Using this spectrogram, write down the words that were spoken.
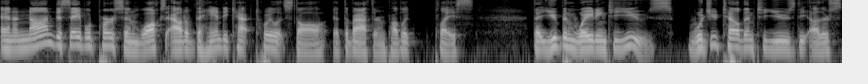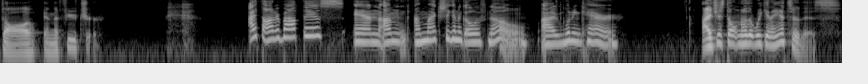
and a non-disabled person walks out of the handicapped toilet stall at the bathroom, public place, that you've been waiting to use. Would you tell them to use the other stall in the future? I thought about this, and I'm I'm actually gonna go with no. I wouldn't care. I just don't know that we can answer this.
